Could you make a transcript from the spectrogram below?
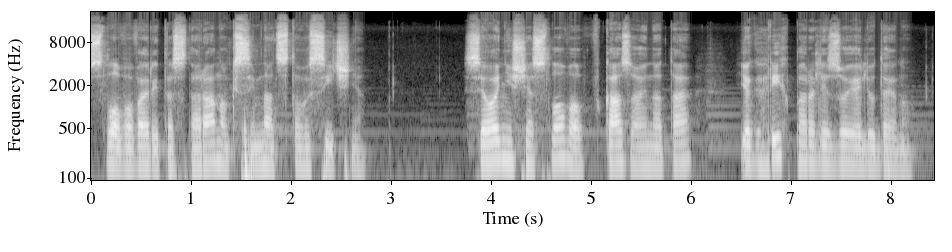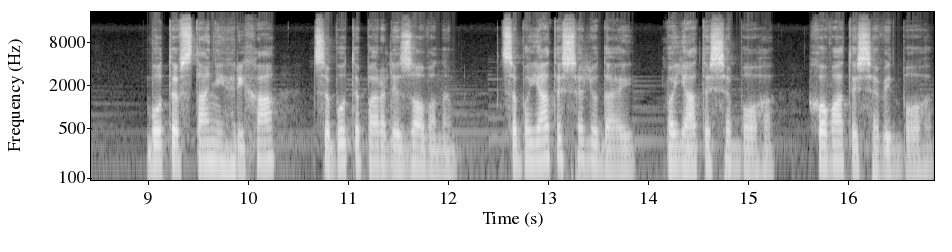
Слово Верітас на ранок 17 січня. Сьогоднішнє слово вказує на те, як гріх паралізує людину. Бути в стані гріха це бути паралізованим, це боятися людей, боятися Бога, ховатися від Бога,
